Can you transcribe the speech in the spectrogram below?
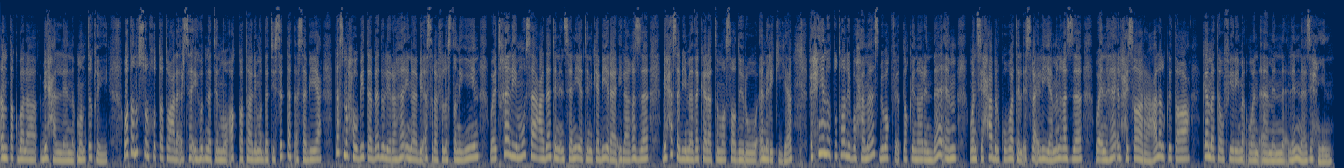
أن تقبل بحل منطقي. وتنص الخطة على إرساء هدنة مؤقتة لمدة ستة أسابيع تسمح بتبادل رهائن بأسرى فلسطينيين وإدخال مساعدات إنسانية كبيرة إلى غزة بحسب ما ذكرت مصادر أمريكية. في حين تطالب حماس بوقف إطلاق نار دائم وانسحاب القوات الإسرائيلية من غزة وإنهاء الحصار على القطاع كما توفير مأوى آمن للنازحين.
